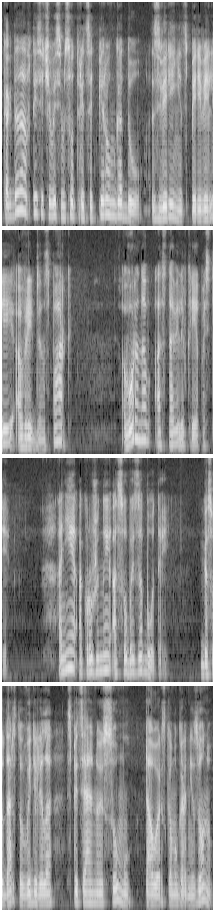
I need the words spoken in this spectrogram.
Когда в 1831 году зверинец перевели в Ридженс парк, воронов оставили в крепости – они окружены особой заботой. Государство выделило специальную сумму Тауэрскому гарнизону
